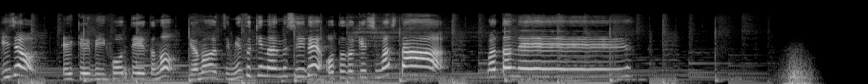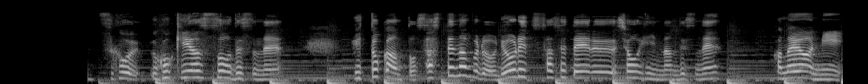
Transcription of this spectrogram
以上 AKB48 の山内瑞希の MC でお届けしました。またねすごい動きやすそうですね。フィット感とサステナブルを両立させている商品なんですねこのように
